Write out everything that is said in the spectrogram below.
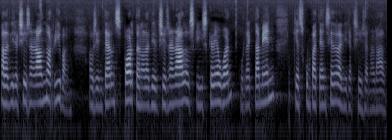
a la direcció general no arriben. Els interns porten a la direcció general els que ells creuen correctament que és competència de la direcció general.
